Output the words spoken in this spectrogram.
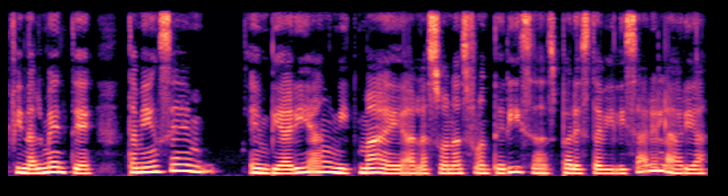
Finalmente, también se enviarían Mitmae a las zonas fronterizas para estabilizar el área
